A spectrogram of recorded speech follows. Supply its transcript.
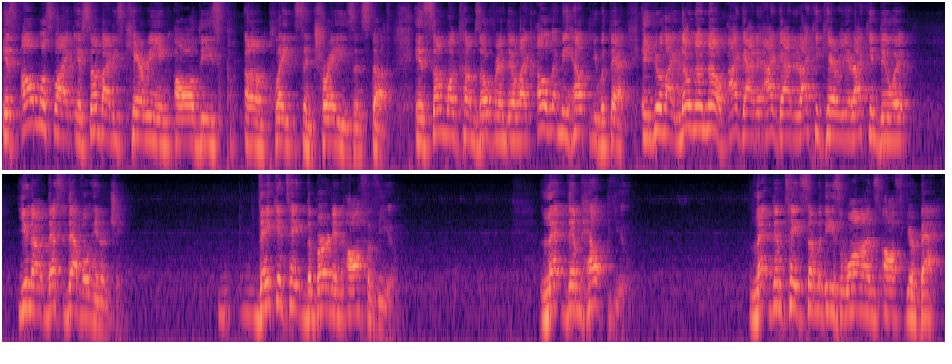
it's almost like if somebody's carrying all these um, plates and trays and stuff, and someone comes over and they're like, "Oh, let me help you with that," and you're like, "No, no, no, I got it, I got it, I can carry it, I can do it." You know, that's devil energy. They can take the burden off of you. Let them help you. Let them take some of these wands off your back.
